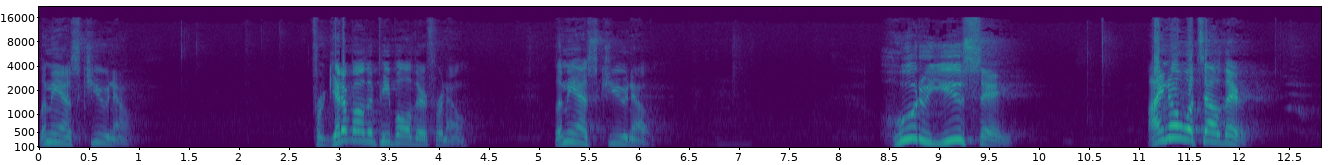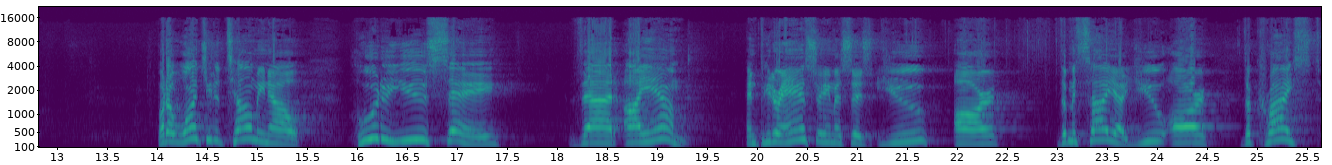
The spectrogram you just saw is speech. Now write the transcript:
Let me ask you now. Forget about the people out there for now. Let me ask you now. Who do you say? I know what's out there. But I want you to tell me now who do you say that I am? And Peter answered him and says, You are the Messiah. You are the Christ.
